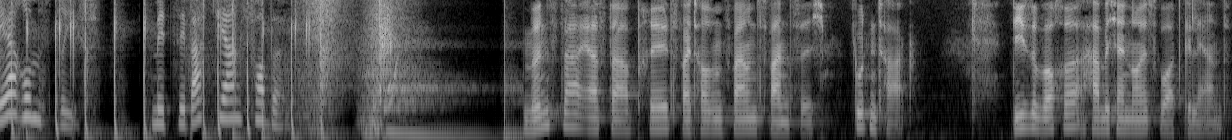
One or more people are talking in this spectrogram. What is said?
Der Rumsbrief mit Sebastian Fobbe. Münster, 1. April 2022. Guten Tag. Diese Woche habe ich ein neues Wort gelernt.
